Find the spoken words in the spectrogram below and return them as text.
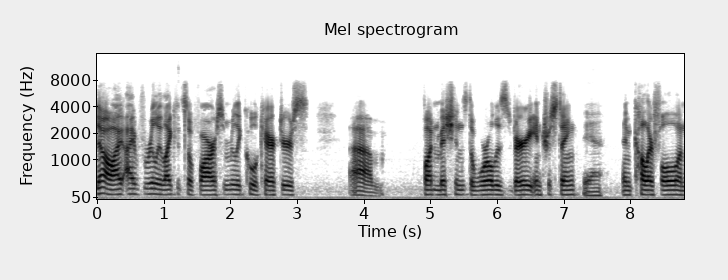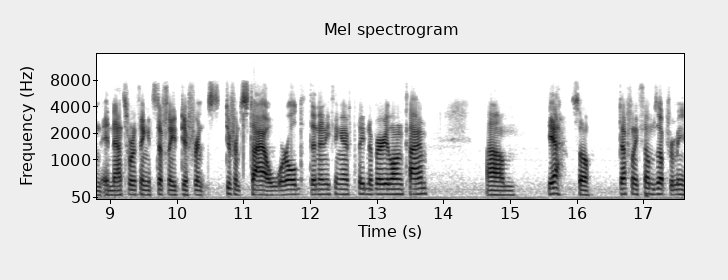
no, I, I've really liked it so far. Some really cool characters, um, fun missions. The world is very interesting yeah. and colorful, and, and that sort of thing. It's definitely a different different style world than anything I've played in a very long time. Um, yeah, so definitely thumbs up for me.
